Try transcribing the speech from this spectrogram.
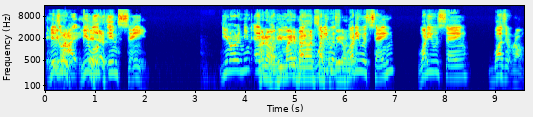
his he, eye, he looked insane. You know what I mean? And I know he, he might have been what, on something was, we don't What know. he was saying, what he was saying wasn't wrong.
